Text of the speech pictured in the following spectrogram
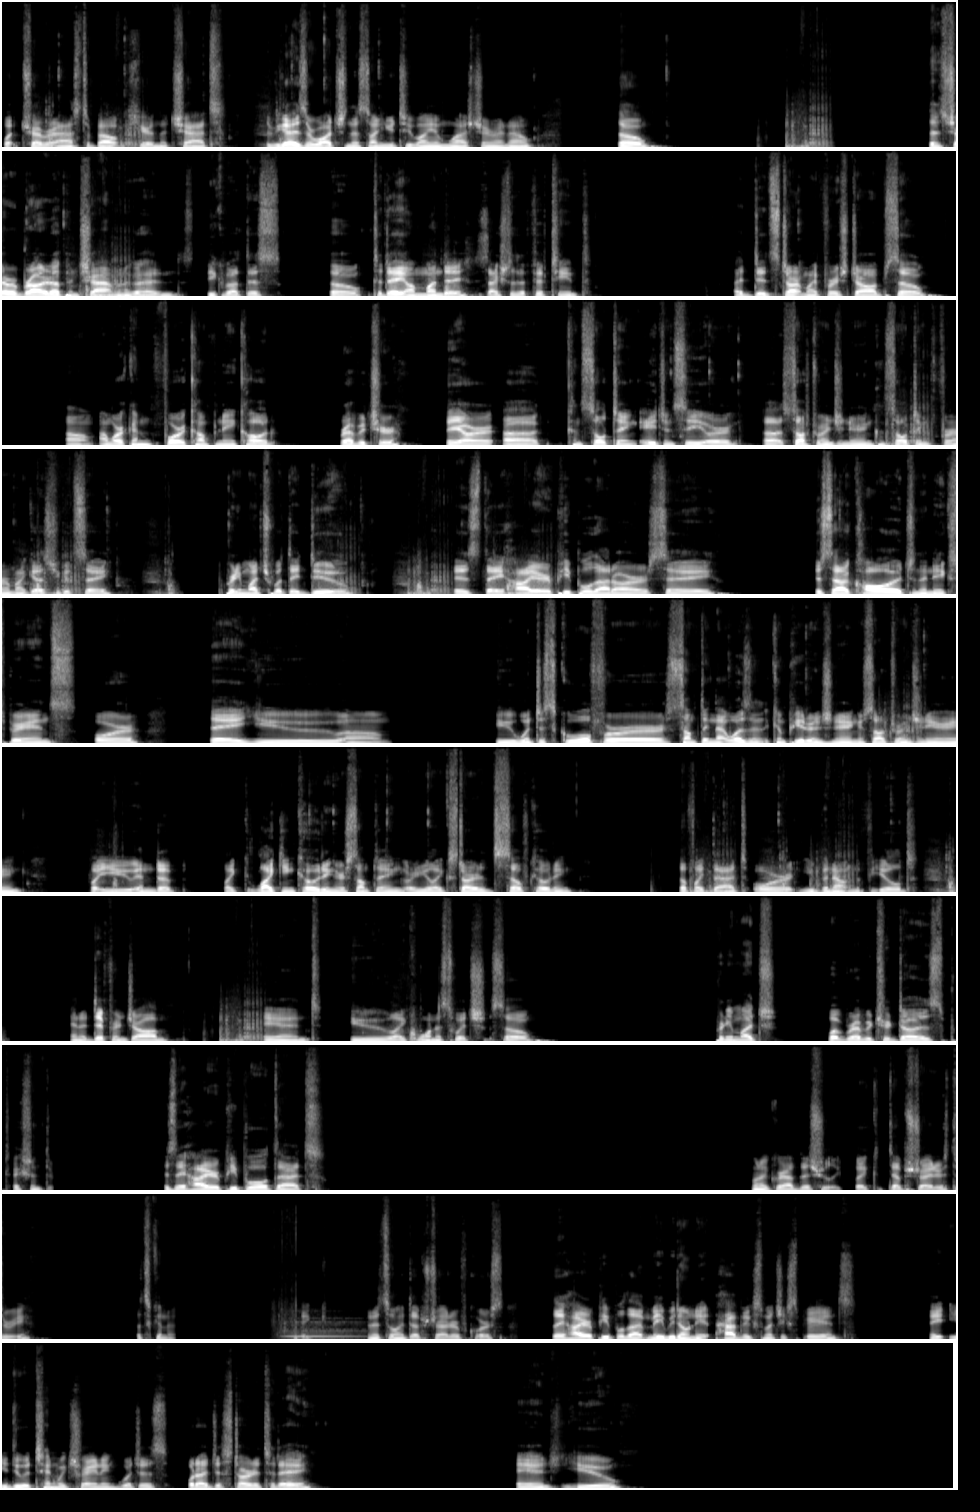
what Trevor asked about here in the chat. If you guys are watching this on YouTube, I am live streaming right now. So, since Trevor brought it up in chat, I'm going to go ahead and speak about this. So, today on Monday, it's actually the 15th, I did start my first job. So, um, I'm working for a company called Revature. They are a consulting agency or a software engineering consulting firm, I guess you could say. Pretty much what they do is they hire people that are say just out of college and then the experience or say you um you went to school for something that wasn't computer engineering or software engineering but you end up like liking coding or something or you like started self coding stuff like that or you've been out in the field and a different job and you like want to switch so pretty much what Revature does, protection through, is they hire people that I'm gonna grab this really quick. Depth Strider 3. That's gonna take and it's only Depth Strider, of course. They hire people that maybe don't need have as much experience. They, you do a 10 week training, which is what I just started today. And you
